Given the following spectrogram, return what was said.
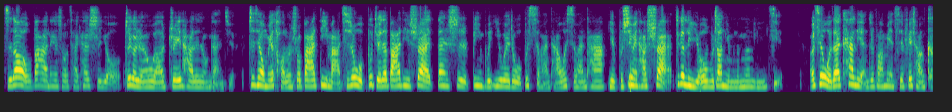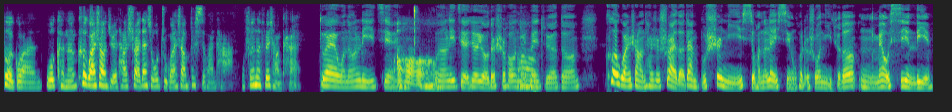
直到我爸那个时候才开始有这个人我要追他那种感觉。之前我们也讨论说巴蒂嘛，其实我不觉得巴蒂帅，但是并不意味着我不喜欢他。我喜欢他也不是因为他帅，这个理由我不知道你们能不能理解。而且我在看脸这方面其实非常客观，我可能客观上觉得他帅，但是我主观上不喜欢他，我分得非常开。对我能理解，我能理解。就有的时候你会觉得，客观上他是帅的，但不是你喜欢的类型，或者说你觉得嗯没有吸引力。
